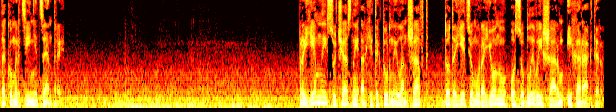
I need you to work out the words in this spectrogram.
та комерційні центри. Приємний сучасний архітектурний ландшафт додає цьому району особливий шарм і характер.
